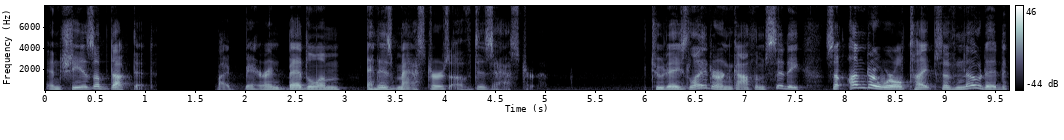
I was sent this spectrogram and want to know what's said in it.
and she is abducted by Baron Bedlam and his masters of disaster. Two days later in Gotham City, some underworld types have noted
